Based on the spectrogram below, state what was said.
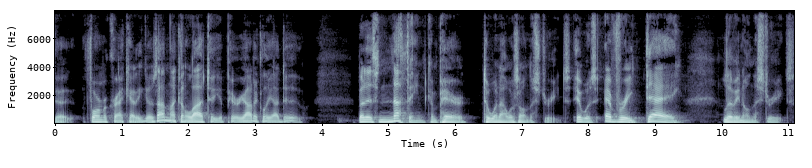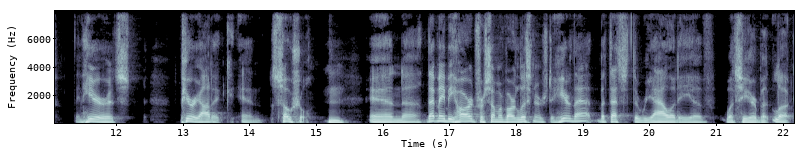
a former crack addict. He goes, I'm not going to lie to you. Periodically, I do, but it's nothing compared to when I was on the streets. It was every day living on the streets, and here it's periodic and social. Hmm. And uh, that may be hard for some of our listeners to hear that, but that's the reality of what's here. But look,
